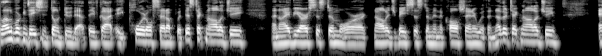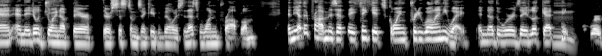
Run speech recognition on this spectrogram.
A lot of organizations don't do that. They've got a portal set up with this technology, an IVR system or a knowledge based system in the call center with another technology, and, and they don't join up their, their systems and capabilities. So that's one problem. And the other problem is that they think it's going pretty well anyway. In other words, they look at, mm. hey, hmm. we're,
